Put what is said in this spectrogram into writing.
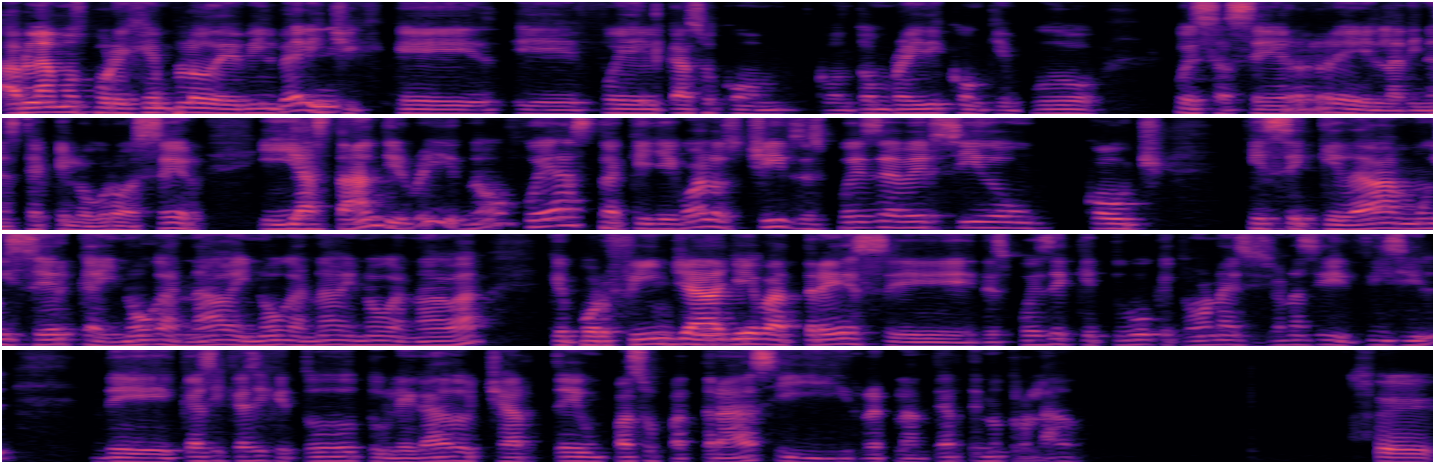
Hablamos, por ejemplo, de Bill Belichick, que eh, fue el caso con, con, Tom Brady, con quien pudo pues hacer eh, la dinastía que logró hacer. Y hasta Andy Reid, ¿no? Fue hasta que llegó a los Chiefs después de haber sido un coach que se quedaba muy cerca y no ganaba y no ganaba y no ganaba, que por fin ya lleva tres, eh, después de que tuvo que tomar una decisión así difícil de casi casi que todo tu legado echarte un paso para atrás y replantearte en otro lado. Sí,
